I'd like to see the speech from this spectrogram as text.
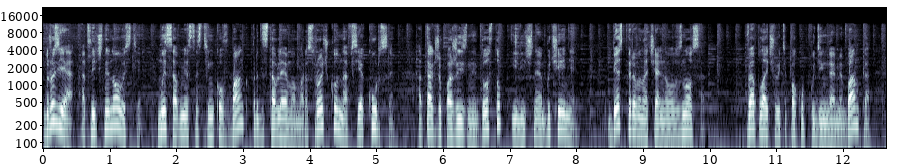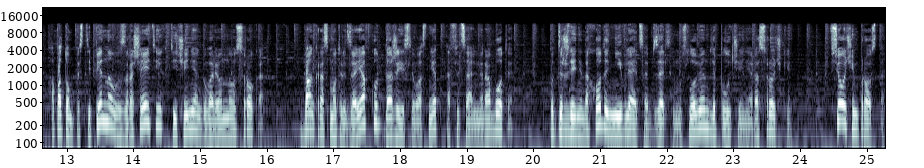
Друзья, отличные новости! Мы совместно с Тинькофф Банк предоставляем вам рассрочку на все курсы, а также пожизненный доступ и личное обучение, без первоначального взноса. Вы оплачиваете покупку деньгами банка, а потом постепенно возвращаете их в течение оговоренного срока. Банк рассмотрит заявку, даже если у вас нет официальной работы. Подтверждение дохода не является обязательным условием для получения рассрочки. Все очень просто.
